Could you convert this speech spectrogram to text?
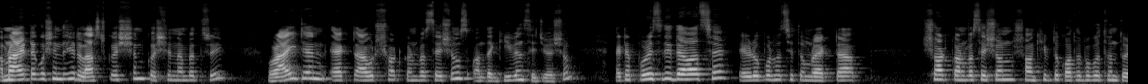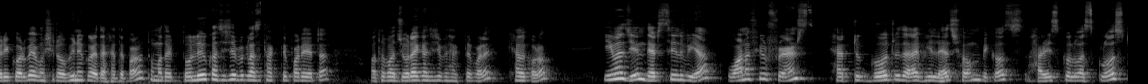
আমরা আরেকটা কোয়েশ্চেন দিচ্ছি এটা last question question number three write and act out short conversations on the given situation একটা পরিস্থিতি দেওয়া আছে, এর উপর হচ্ছে তোমরা একটা শর্ট কনভারসেশন সংক্ষিপ্ত কথোপকথন তৈরি করবে এবং সেটা অভিনয় করে দেখাতে পারো। তোমাদের দলীয় কাজ হিসেবে ক্লাসে থাকতে পারে এটা, অথবা জোড়াই কাজ হিসেবে থাকতে পারে, খেয়াল করো। Imagine that Silvia one of your friends had to go to the village home because her school was closed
